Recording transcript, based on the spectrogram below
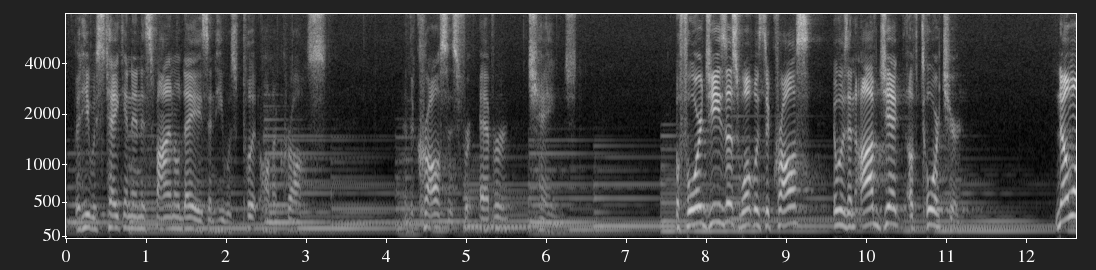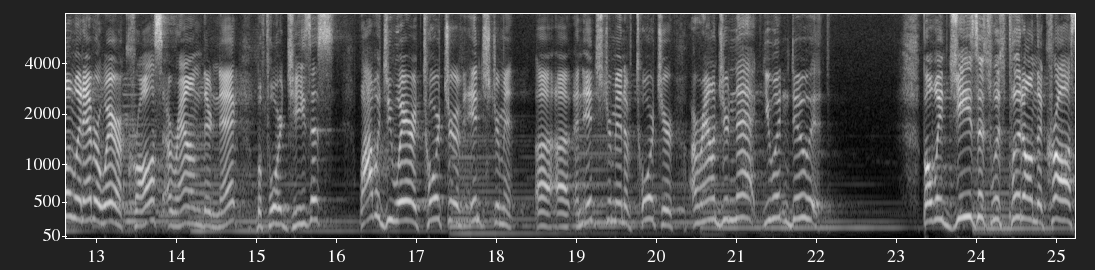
But he was taken in his final days and he was put on a cross. And the cross is forever changed. Before Jesus, what was the cross? It was an object of torture. No one would ever wear a cross around their neck before Jesus. Why would you wear a torture of instrument, uh, uh, an instrument of torture around your neck? You wouldn't do it. But when Jesus was put on the cross,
